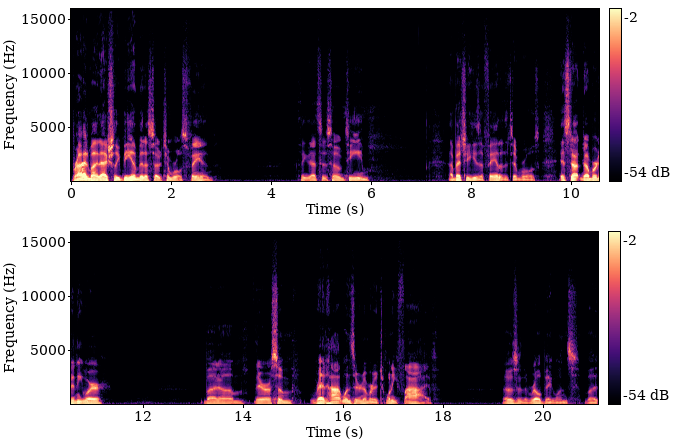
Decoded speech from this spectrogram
Brian might actually be a Minnesota Timberwolves fan. I think that's his home team. I bet you he's a fan of the Timberwolves. It's not numbered anywhere, but um, there are some red hot ones that are numbered at 25. Those are the real big ones, but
